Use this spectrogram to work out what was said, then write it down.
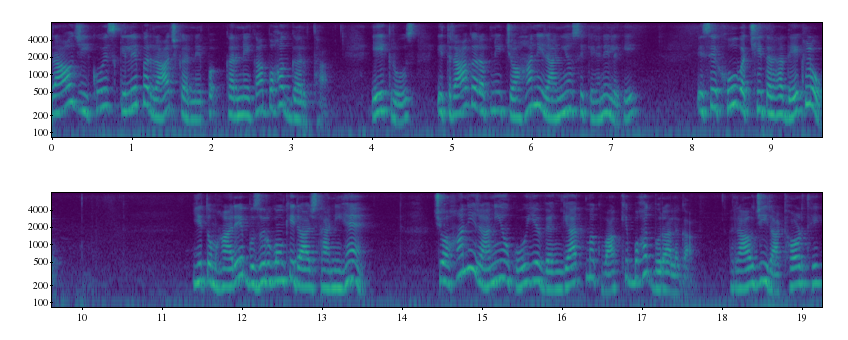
راؤ جی کو اس قلعے پر راج کرنے کرنے کا بہت گرو تھا۔ ایک روز اترا کر اپنی چوہانی رانیوں سے کہنے لگے، اسے خوب اچھی طرح دیکھ لو۔ یہ تمہارے بزرگوں کی راجدھانی ہے۔ چوہانی رانیوں کو یہ وینگیاتمک واقع بہت برا لگا۔ راؤ جی راٹھوڑ تھے۔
